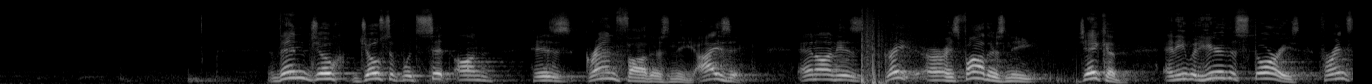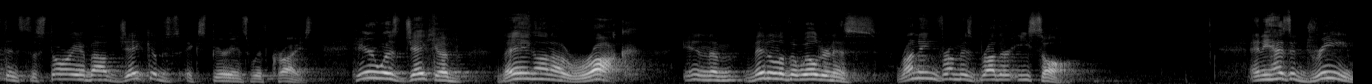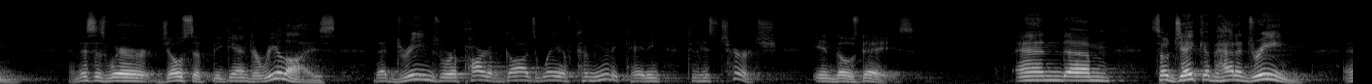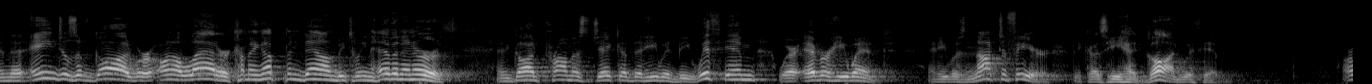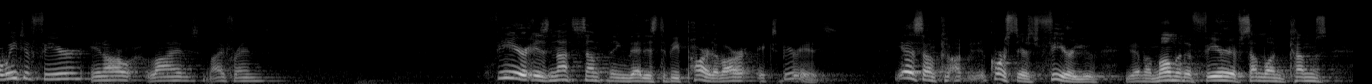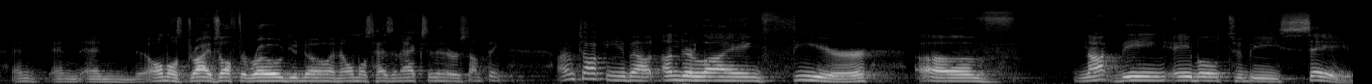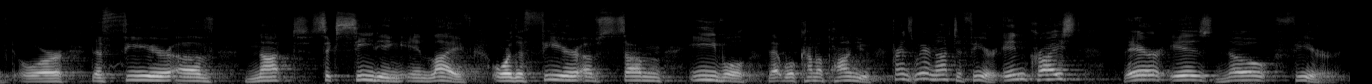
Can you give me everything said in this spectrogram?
Then jo- Joseph would sit on his grandfather's knee, Isaac, and on his great or his father's knee, Jacob, and he would hear the stories. For instance, the story about Jacob's experience with Christ. Here was Jacob laying on a rock in the middle of the wilderness, running from his brother Esau. And he has a dream. And this is where Joseph began to realize that dreams were a part of God's way of communicating to his church in those days. And um, so Jacob had a dream, and the angels of God were on a ladder coming up and down between heaven and earth. And God promised Jacob that he would be with him wherever he went. And he was not to fear because he had God with him. Are we to fear in our lives, my friends? Fear is not something that is to be part of our experience. Yes, of course, there's fear. You, you have a moment of fear if someone comes and, and, and almost drives off the road, you know, and almost has an accident or something. I'm talking about underlying fear of not being able to be saved, or the fear of not succeeding in life, or the fear of some evil that will come upon you. Friends, we are not to fear. In Christ, there is no fear.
